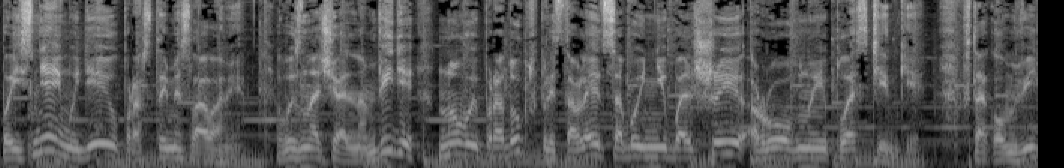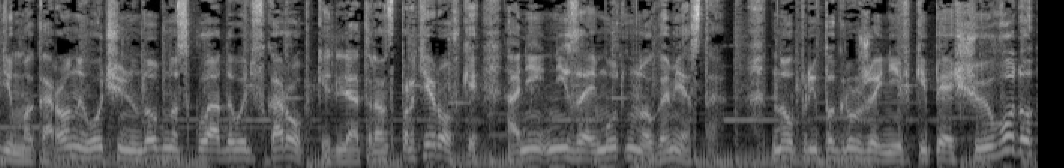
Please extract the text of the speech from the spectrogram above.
Поясняем идею простыми словами. В изначальном виде новый продукт представляет собой небольшие ровные пластинки. В таком виде макароны очень удобно складывать в коробки для транспортировки. Они не займут много места. Но при погружении в кипящую воду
